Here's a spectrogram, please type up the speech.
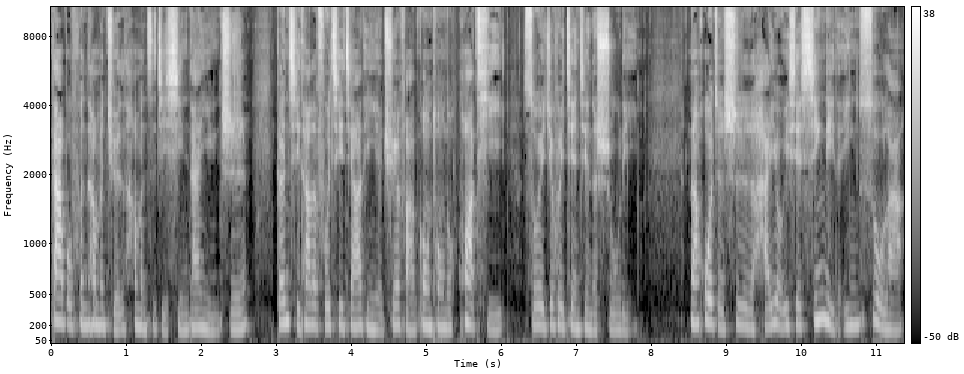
大部分他们觉得他们自己形单影只，跟其他的夫妻家庭也缺乏共通的话题，所以就会渐渐的疏离。那或者是还有一些心理的因素啦，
